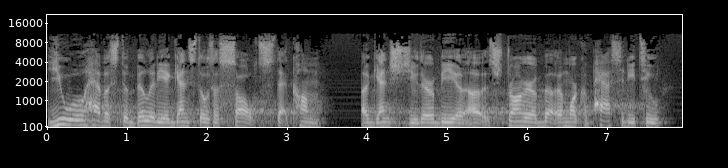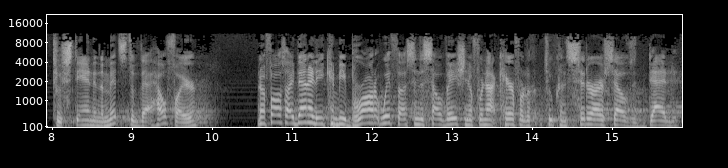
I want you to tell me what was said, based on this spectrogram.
you will have a stability against those assaults that come against you. There will be a, a stronger, a, a more capacity to, to stand in the midst of that hellfire. And a false identity can be brought with us into salvation if we're not careful to, to consider ourselves dead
